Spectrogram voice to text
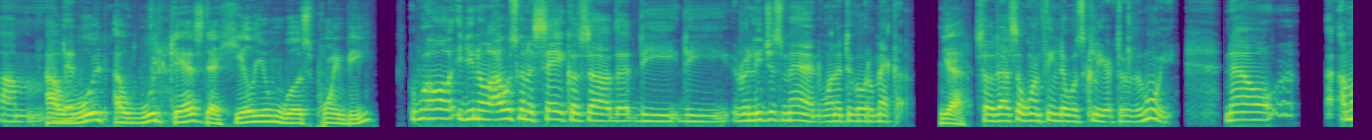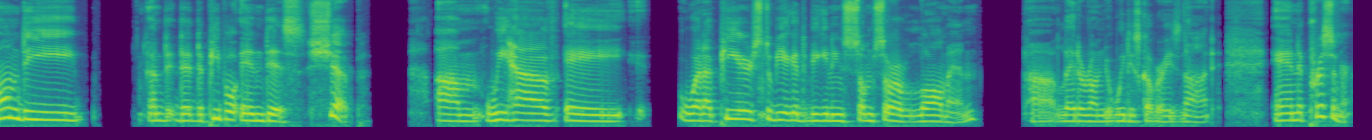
Um, I that- would I would guess that helium was point B. Well, you know, I was going to say because uh, the the the religious man wanted to go to Mecca, Yeah. so that's the one thing that was clear through the movie. Now, among the uh, the, the, the people in this ship, um, we have a what appears to be at the beginning some sort of lawman. Uh, later on, we discover he's not, and a prisoner.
